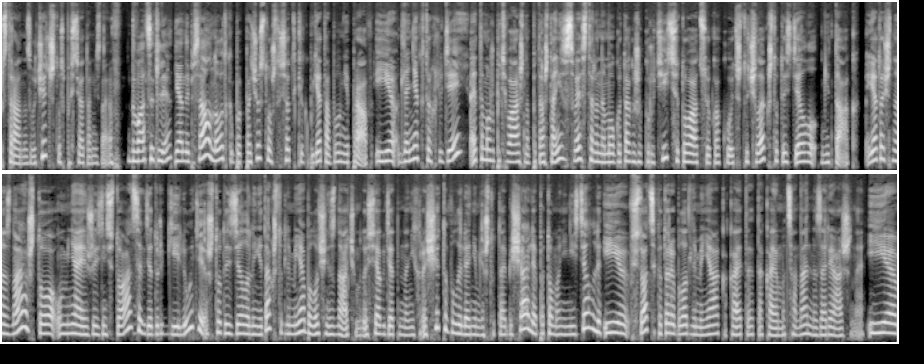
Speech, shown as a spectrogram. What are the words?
странно звучит, что спустя, там, не знаю, 20 лет я написала, но вот как бы почувствовала, что все таки как бы я там был неправ. И для некоторых людей это может быть важно, потому что они со своей стороны могут также крутить ситуацию какую-то, что человек что-то сделал не так. Я точно знаю, что у меня есть в жизни ситуации, где другие люди что-то сделали не так, что для меня было очень значимо. То есть я где-то на них рассчитывала, или они мне что-то обещали, а потом они не сделали, и в ситуации, которая была для меня какая-то такая эмоционально заряженная. И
